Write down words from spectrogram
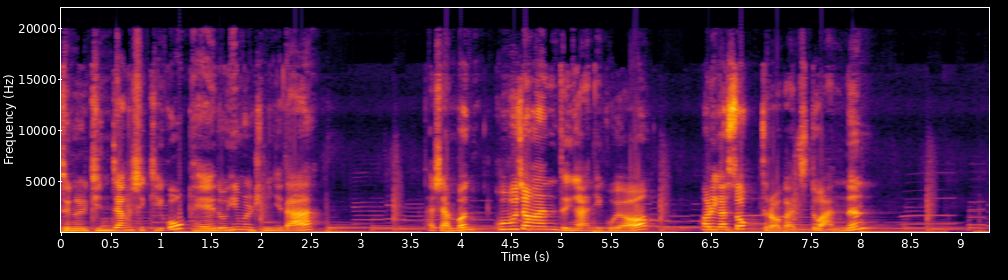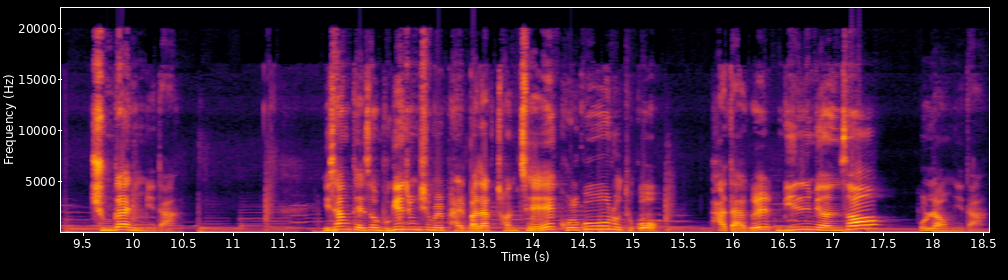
등을 긴장시키고 배에도 힘을 줍니다. 다시 한번 구부정한 등 아니고요. 허리가 쏙 들어가지도 않는 중간입니다. 이 상태에서 무게중심을 발바닥 전체에 골고루 두고 바닥을 밀면서 올라옵니다.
